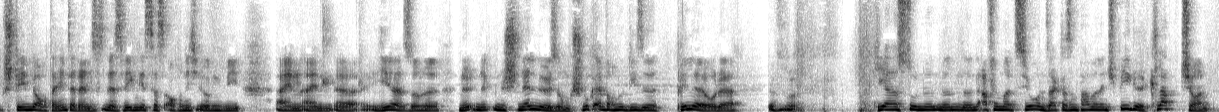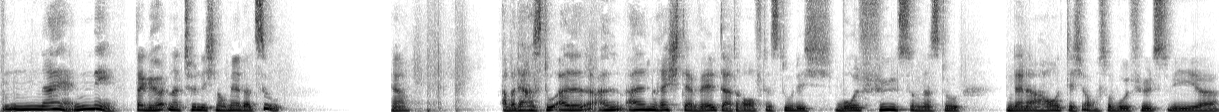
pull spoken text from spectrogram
stehen wir auch dahinter, denn deswegen ist das auch nicht irgendwie ein, ein äh, hier so eine, eine, eine Schnelllösung. Schluck einfach nur diese Pille oder hier hast du eine, eine, Affirmation, sag das ein paar Mal in den Spiegel, klappt schon. Nein, nee, da gehört natürlich noch mehr dazu. Ja. Aber da hast du alle, allen, allen Recht der Welt darauf, dass du dich wohlfühlst und dass du in deiner Haut dich auch so wohlfühlst, wie, äh,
